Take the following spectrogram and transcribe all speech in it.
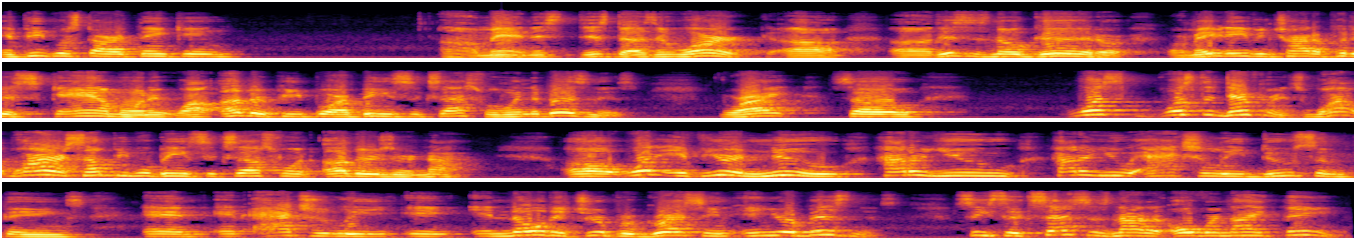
and people start thinking, oh man, this this doesn't work. Uh, uh, this is no good, or or maybe they even try to put a scam on it while other people are being successful in the business, right? So. What's what's the difference? Why why are some people being successful and others are not? Uh, what if you're new? How do you how do you actually do some things and and actually and, and know that you're progressing in your business? See, success is not an overnight thing.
